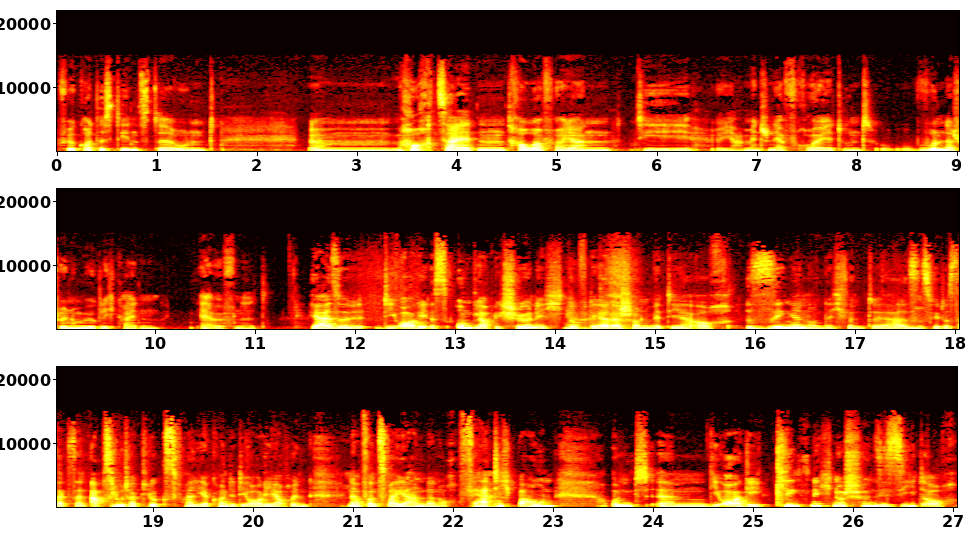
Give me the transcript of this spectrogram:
für Gottesdienste und ähm, Hochzeiten, Trauerfeiern, die ja, Menschen erfreut und wunderschöne Möglichkeiten eröffnet. Ja, also die Orgel ist unglaublich schön. Ich durfte ja, ja da schon mit dir auch singen und ich finde, ja, es ist, wie du sagst, ein absoluter Glücksfall. Ihr konntet die Orgel ja auch in, innerhalb von zwei Jahren dann auch fertig ja. bauen. Und ähm, die Orgel klingt nicht nur schön, sie sieht auch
